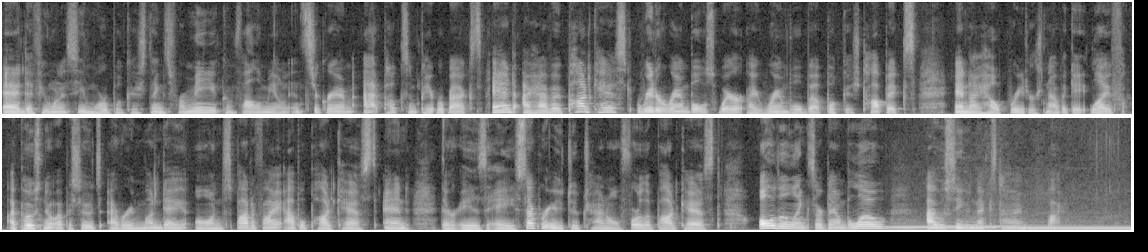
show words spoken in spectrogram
And if you want to see more bookish things from me, you can follow me on Instagram at Pucks and Paperbacks. And I have a podcast, Reader Rambles, where I ramble about bookish topics and I help readers navigate life. I post new episodes every Monday on Spotify, Apple Podcasts, and there is a separate YouTube channel for the podcast. All the links are down below. I will see you next time. Bye.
